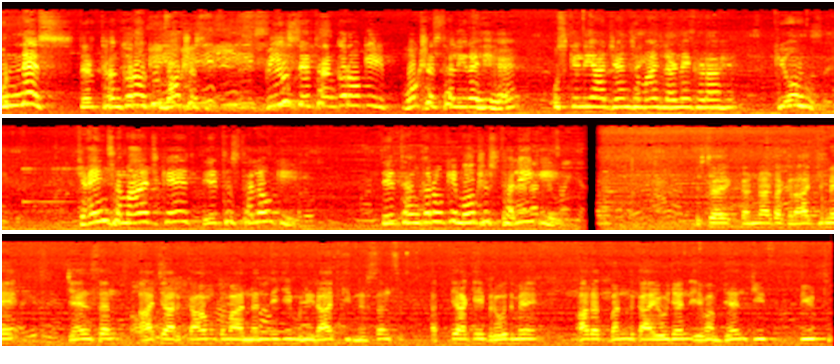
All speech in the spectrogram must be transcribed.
19 तीर्थंकरों की मोक्ष बीस तीर्थंकरों की मोक्ष स्थली रही है। उसके लिए आज जैन समाज लड़ने खड़ा है। क्यों? जैन समाज के तीर्थ स्थलों की, तीर्थंकरों की मोक्ष स्थली की। विषय, कर्नाटक राज्य में जैन संत आचार्य काम कुमार नंदी जी मुनिराज की नृशंस हत्या के विरोध में भारत बंद का आयोजन एवं जैन तीर्थ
